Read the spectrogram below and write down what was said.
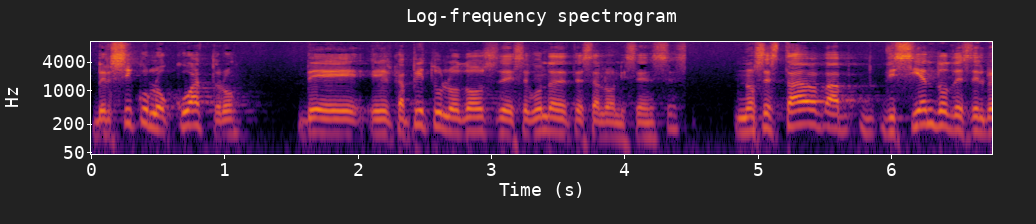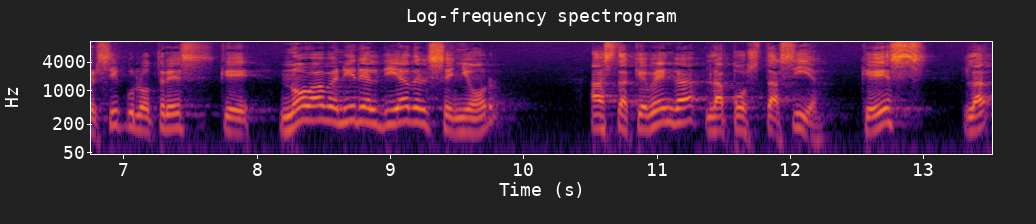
versículo 4 del capítulo 2 de Segunda de Tesalonicenses, nos estaba diciendo desde el versículo 3 que no va a venir el día del Señor hasta que venga la apostasía, que es va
